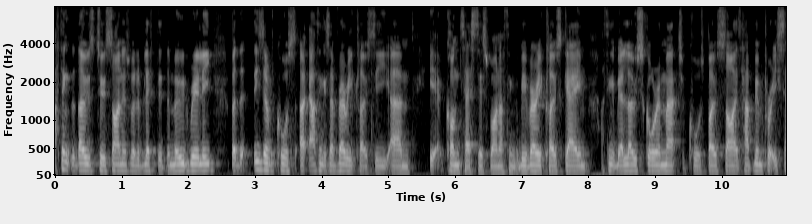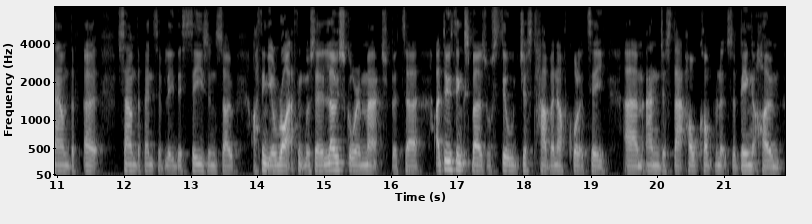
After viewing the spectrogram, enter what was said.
I think that those two signings would have lifted the mood really. But the, these are, of course, I, I, think it's a very closely um, contest. This one, I think it'll be a very close game. I think it'll be a low-scoring match. Of course, both sides have been pretty sound, uh, sound defensively this season. So I think you're right. I think we'll say a low-scoring match, but uh, I do think Spurs will still just have enough quality um, and just that whole confidence of being at home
